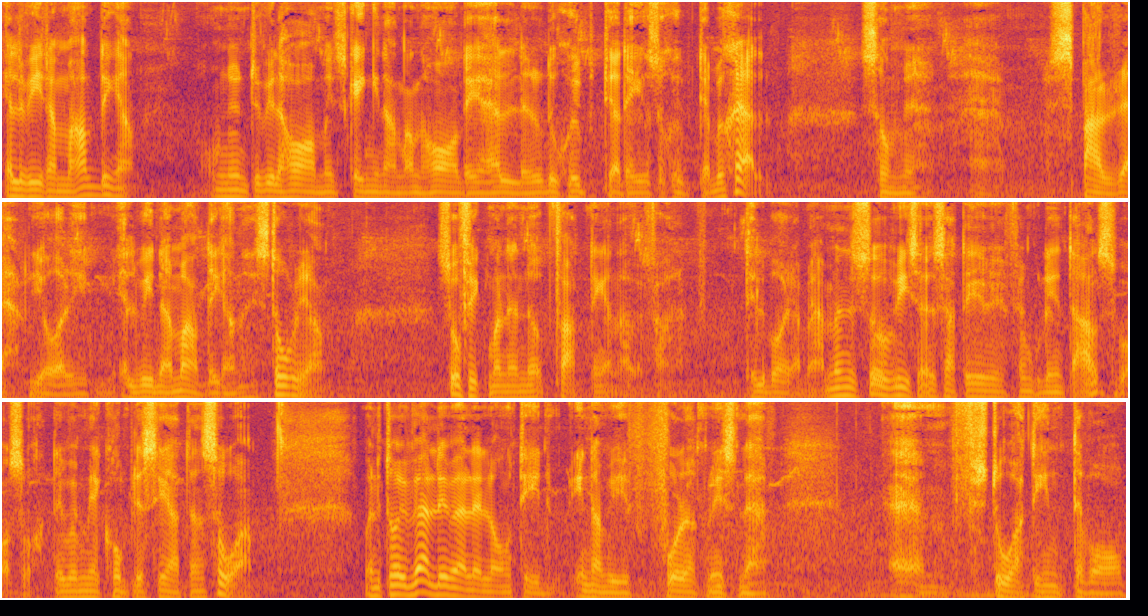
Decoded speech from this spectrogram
Elvira Madigan om du inte vill ha mig ska ingen annan ha dig heller och då skjuter jag dig och så skjuter jag mig själv. Som eh, Sparre gör i Elvira Madigan-historien. Så fick man den uppfattningen i alla fall till att börja med. Men så visade det sig att det förmodligen inte alls var så. Det var mer komplicerat än så. Men det tar ju väldigt, väldigt lång tid innan vi får åtminstone eh, förstå att det inte var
